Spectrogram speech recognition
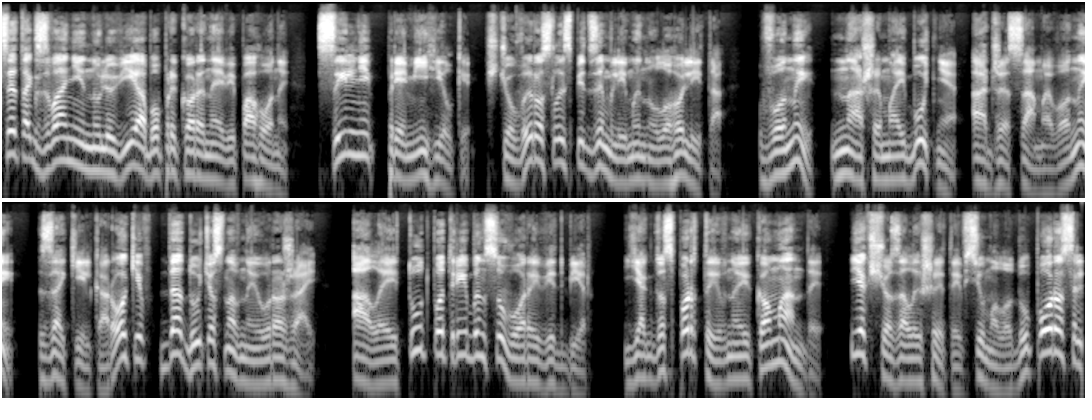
Це так звані нульові або прикореневі пагони, сильні прямі гілки, що виросли з під землі минулого літа. Вони наше майбутнє, адже саме вони за кілька років дадуть основний урожай. Але й тут потрібен суворий відбір, як до спортивної команди. Якщо залишити всю молоду поросль,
